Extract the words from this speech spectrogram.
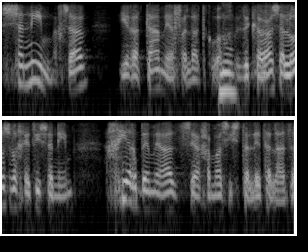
שנים עכשיו יירתע מהפעלת כוח. נו. וזה קרה שלוש וחצי שנים, הכי הרבה מאז שהחמאס השתלט על עזה.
